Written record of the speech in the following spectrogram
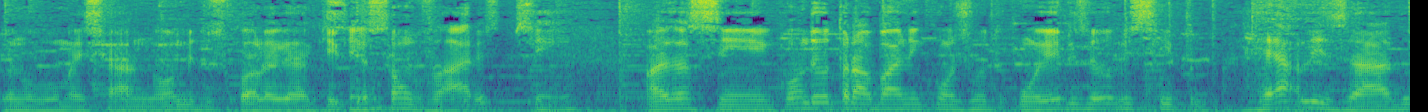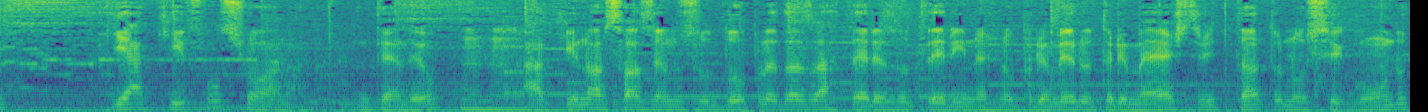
Eu não vou mencionar o nome dos colegas aqui, Sim. porque são vários. Sim. Mas assim, quando eu trabalho em conjunto com eles, eu me sinto realizado que aqui funciona, entendeu? Uhum. Aqui nós fazemos o duplo das artérias uterinas no primeiro trimestre, tanto no segundo,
